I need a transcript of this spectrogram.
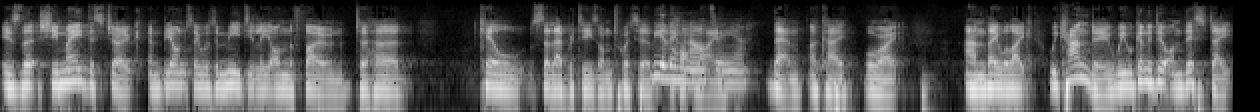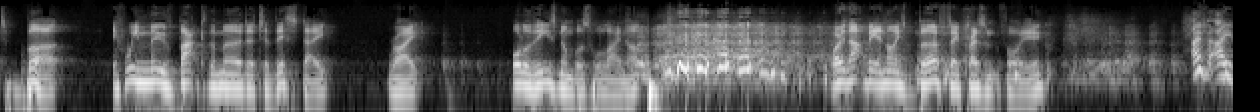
is that she made this joke and Beyonce was immediately on the phone to her kill celebrities on Twitter. The Illuminati, hotline. yeah. Them, okay, all right. And they were like, we can do, we were going to do it on this date, but if we move back the murder to this date, right, all of these numbers will line up. Won't that be a nice birthday present for you? I, I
